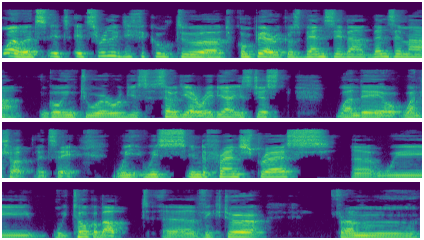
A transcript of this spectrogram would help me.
Well, it's it's it's really difficult to uh, to compare because Benzema Benzema going to Arabia, Saudi Arabia is just one day or one shot. Let's say we we in the French press uh, we we talk about uh, Victor from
